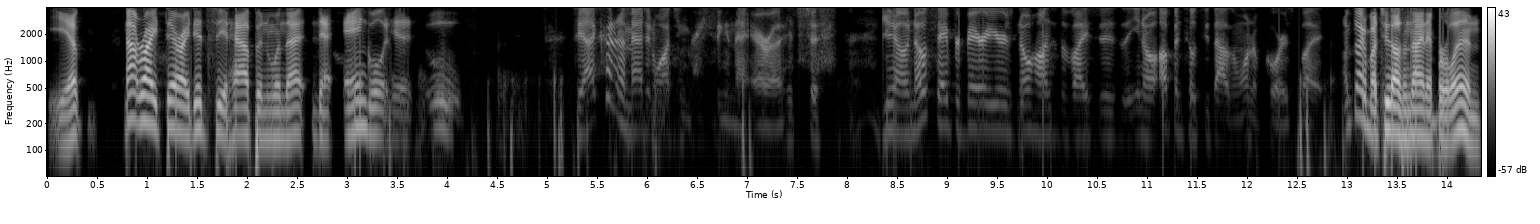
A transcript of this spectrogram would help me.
yep, not right there. I did see it happen when that that angle it hit. Ooh. See, I couldn't imagine watching racing in that era. It's just, you know, no safer barriers, no Hans devices, you know, up until 2001, of course. But I'm talking about 2009 at Berlin.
